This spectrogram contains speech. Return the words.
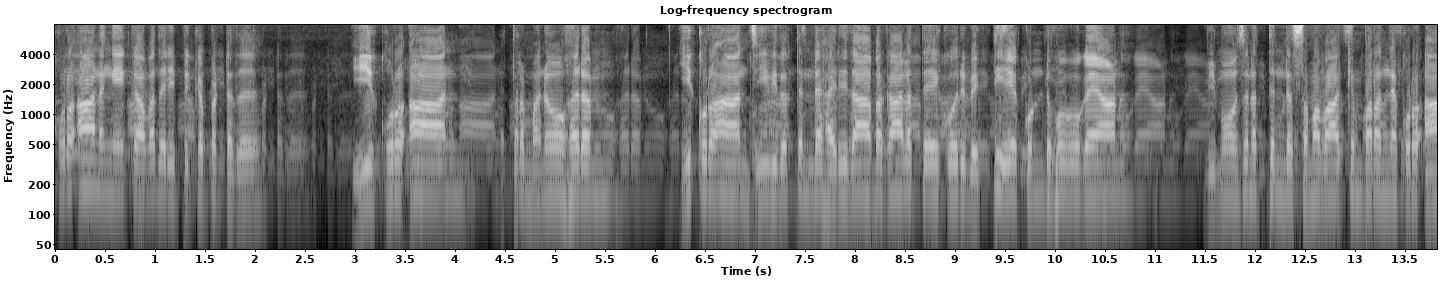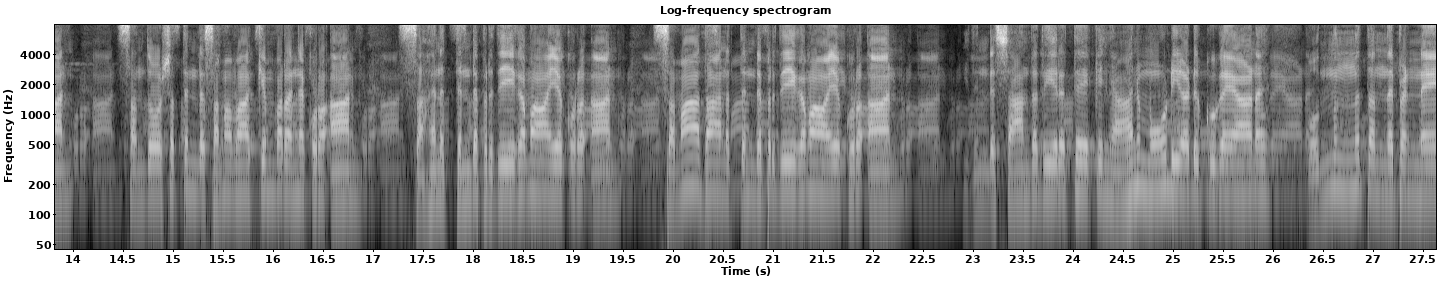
ഖുർആൻ അങ്ങേക്ക് അവതരിപ്പിക്കപ്പെട്ടത് ഈ ഖുർആൻ എത്ര മനോഹരം ഈ ഖുർആൻ ജീവിതത്തിന്റെ ഹരിതാപകാലത്തേക്ക് ഒരു വ്യക്തിയെ കൊണ്ടുപോവുകയാണ്. വിമോചനത്തിന്റെ സമവാക്യം പറഞ്ഞ ഖുർആൻ സന്തോഷത്തിന്റെ സമവാക്യം പറഞ്ഞ ഖുർആൻ സഹനത്തിന്റെ പ്രതീകമായ ഖുർആൻ സമാധാനത്തിന്റെ പ്രതീകമായ ഖുർആൻ. ഇതിന്റെ ശാന്തതീരത്തേക്ക് ഞാനും ഓടിയെടുക്കുകയാണ് ഒന്നിങ്ങ് തന്ന പെണ്ണെ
